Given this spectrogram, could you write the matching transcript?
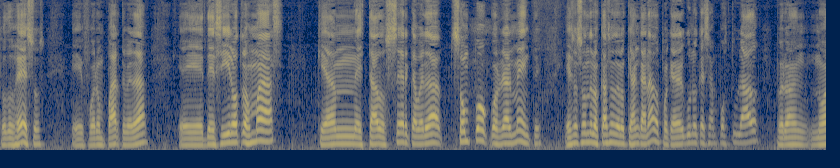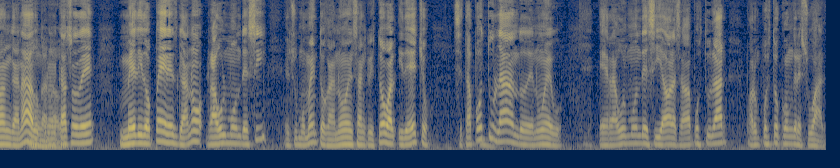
todos esos eh, fueron parte, ¿verdad? Eh, decir otros más que han estado cerca, ¿verdad? Son pocos realmente. Esos son de los casos de los que han ganado, porque hay algunos que se han postulado, pero no han ganado. en el caso de Mélido Pérez ganó, Raúl Mondesí en su momento ganó en San Cristóbal y de hecho se está postulando de nuevo eh, Raúl Mondesi ahora se va a postular para un puesto congresual.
